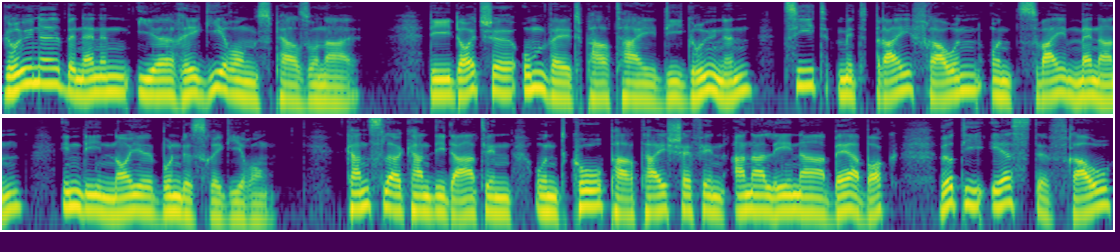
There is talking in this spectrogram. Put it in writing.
Grüne benennen ihr Regierungspersonal. Die deutsche Umweltpartei Die Grünen zieht mit drei Frauen und zwei Männern in die neue Bundesregierung. Kanzlerkandidatin und Co-Parteichefin Annalena Baerbock wird die erste Frau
